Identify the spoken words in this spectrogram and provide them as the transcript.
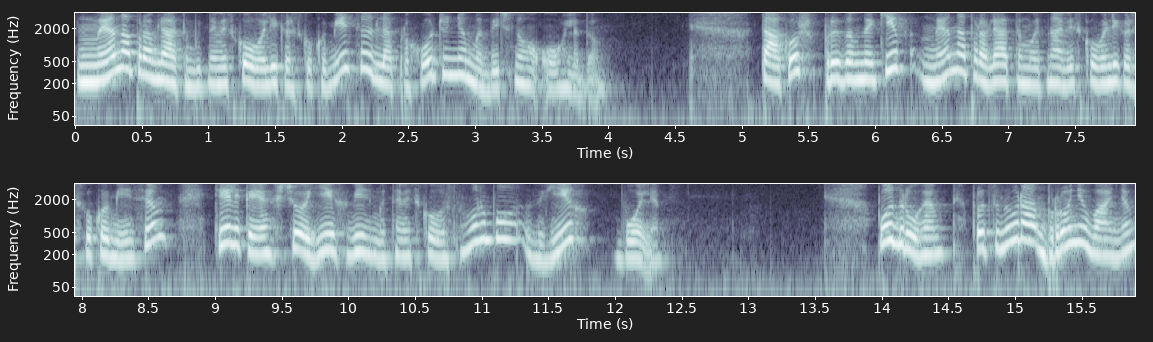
не направлятимуть на військово лікарську комісію для проходження медичного огляду. Також призовників не направлятимуть на військово-лікарську комісію, тільки якщо їх візьмуть на військову службу з їх волі. По-друге, процедура бронювання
